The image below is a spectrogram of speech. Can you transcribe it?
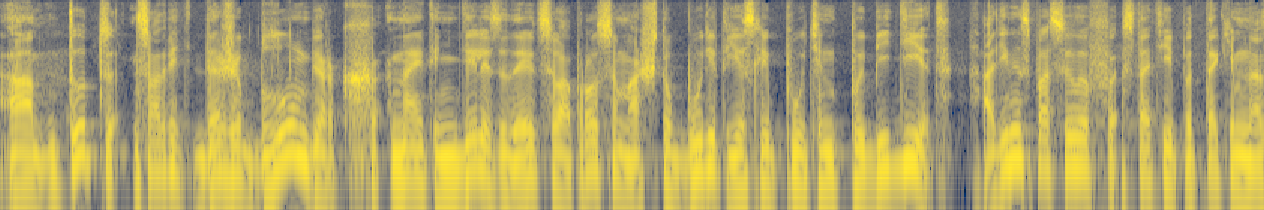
А тут, смотрите, даже Блумберг на этой неделе задается вопросом, а что будет, если Путин победит? Один из посылов статьи под таким названием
